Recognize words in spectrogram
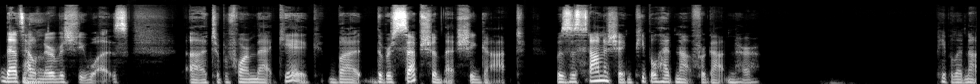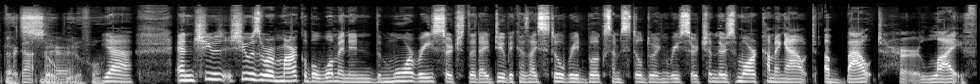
That's how Wow. nervous she was uh, to perform that gig but the reception that she got was astonishing. People had not forgotten her. People had not That's forgotten so her. beautiful. Yeah, and she was she was a remarkable woman. And the more research that I do, because I still read books, I'm still doing research, and there's more coming out about her life.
